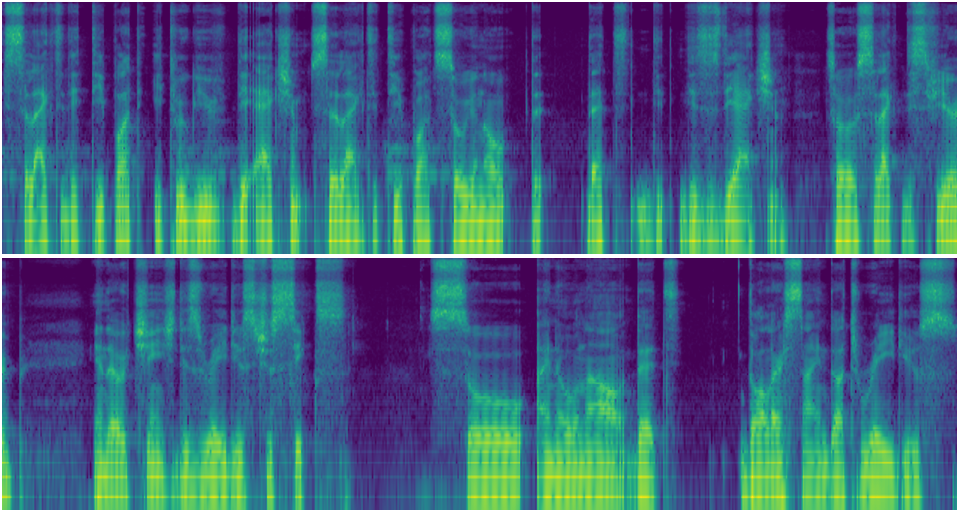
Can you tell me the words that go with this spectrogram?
select the teapot, it will give the action select teapot. So you know that, that this is the action. So I'll select the sphere and I'll change this radius to six. So I know now that dollar sign dot radius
